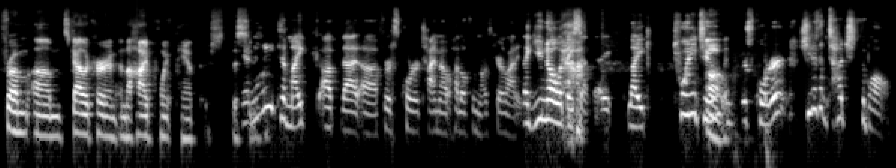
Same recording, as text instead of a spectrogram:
from um, Skylar Curran and the High Point Panthers this Yeah, season. no need to mic up that uh, first quarter timeout huddle from North Carolina. Like you know what they said, right? Like 22 Oh. in the first quarter, she doesn't touch the ball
